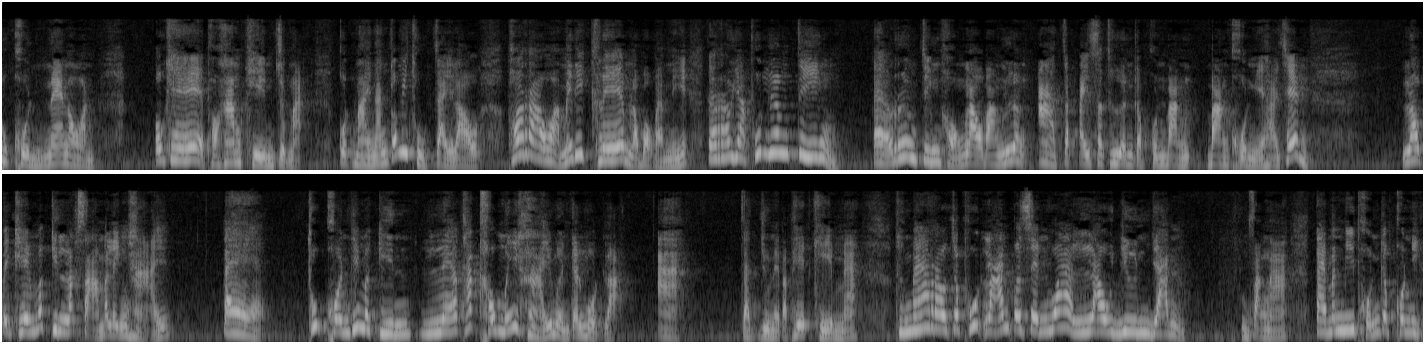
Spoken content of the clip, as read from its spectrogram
ทุกคนแน่นอน โอเค พอห้ามเคลมจุดหมายกฎหมายนั้นก็ไม่ถูกใจเรา เพราะเราอะไม่ได้เคลมเราบอกแบบนี้ แต่เราอยากพูดเรื่องจริง แต่เรื่องจริงของเราบางเรื่องอาจจะไปสะเทือนกับคนบางบางคนไงคะเช่น เราไปเคลมว่ากินรักษามะเร็งหาย แต่ทุกคนที่มากินแล้วถ้าเขาไม่หายเหมือนกันหมดล่ะ อะจัดอยู่ในประเภทเค็มไหมถึงแม้เราจะพูดล้านเปอร์เซนต์ว่าเรายืนยันคุณฟังนะ แต่มันมีผลกับคนอีก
